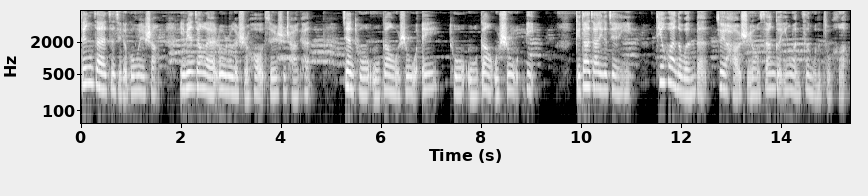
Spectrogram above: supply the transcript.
钉在自己的工位上，以便将来录入的时候随时查看。见图五杠五十五 A。图五杠五十五 b，给大家一个建议：替换的文本最好使用三个英文字母的组合，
